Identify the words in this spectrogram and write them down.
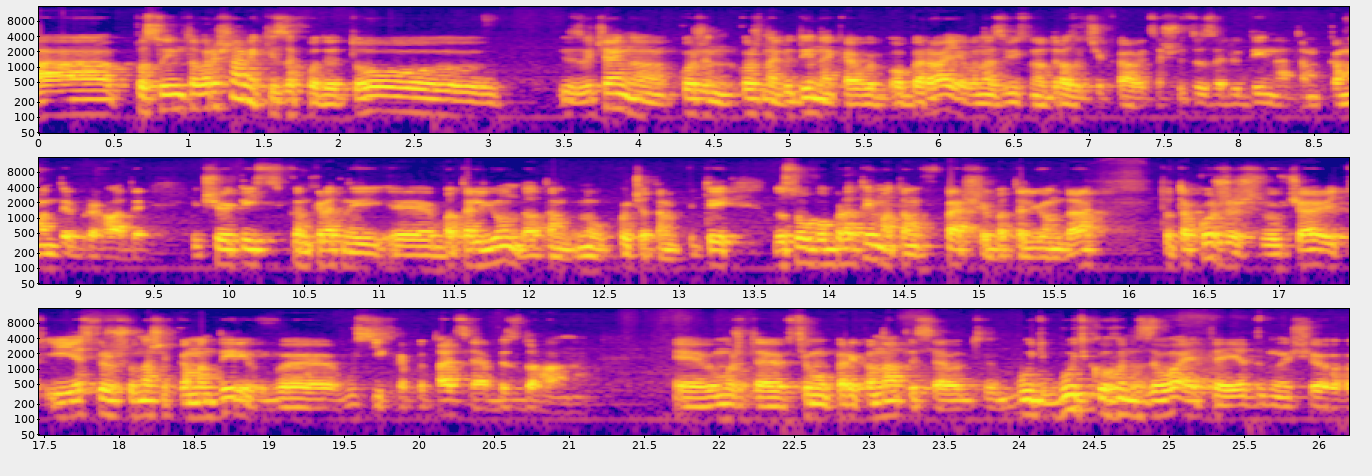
А по своїм товаришам, які заходять, то звичайно, кожен, кожна людина, яка обирає, вона, звісно, одразу цікавиться, що це за людина, там командир бригади. Якщо якийсь конкретний е, батальйон, да, там, ну, хоче там піти до свого побратима там, в перший батальйон, да, то також ж вивчають. І я скажу, що в наших командирів е, в усіх репутація бездоганна. Е, Ви можете в цьому переконатися. От будь, будь-кого називаєте, я думаю, що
